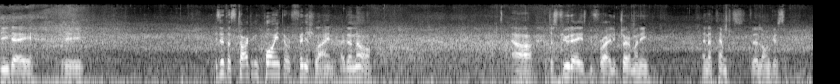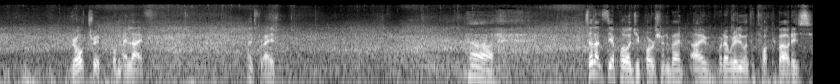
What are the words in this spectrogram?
D-Day, the is it a starting point or finish line? I don't know. Uh, just a few days before I leave Germany and attempt the longest road trip of my life. That's right. so that's the apology portion, but I what I really want to talk about is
